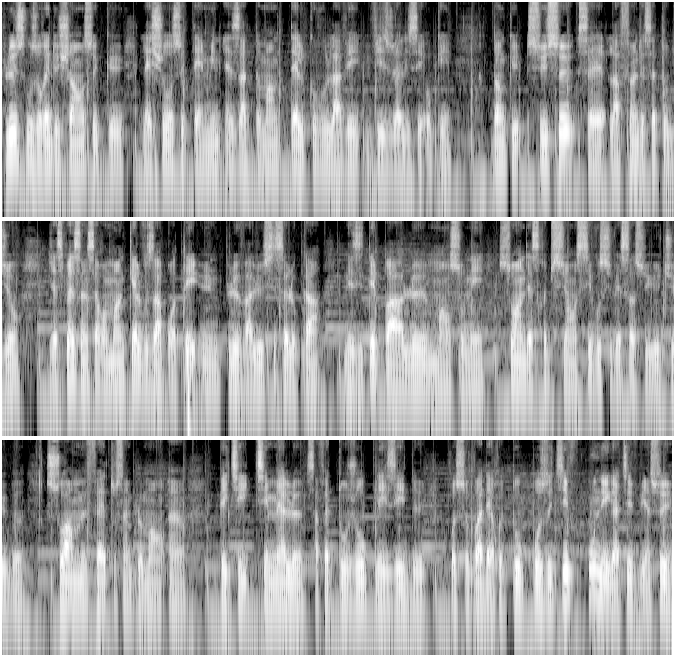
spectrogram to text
plus vous aurez de chances que les choses se terminent exactement telles que vous l'avez visualisé. Ok? Donc, sur ce, c'est la fin de cet audio. J'espère sincèrement qu'elle vous a apporté une plus-value. Si c'est le cas, n'hésitez pas à le mentionner, soit en description si vous suivez ça sur YouTube, soit me faire tout simplement un petit email. Ça fait toujours plaisir de recevoir des retours positifs ou négatifs, bien sûr.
